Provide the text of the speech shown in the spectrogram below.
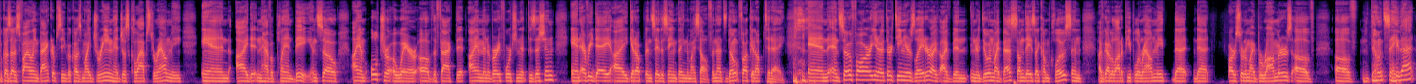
because I was filing bankruptcy because my dream had just collapsed around me and I didn't have a plan B. And so I am ultra aware of the fact that I am in a very fortunate position. And every day I get up and say the same thing to myself, and that's don't fuck it up today. and and so far, you know, 13 years later, I've, I've been, you know, doing my best. Some days I come close and I've got a lot of people around me that that are sort of my barometers of of don't say that.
